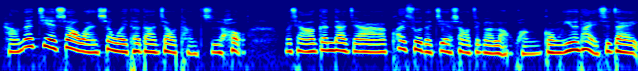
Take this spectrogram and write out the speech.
好，那介绍完圣维特大教堂之后，我想要跟大家快速的介绍这个老皇宫，因为它也是在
